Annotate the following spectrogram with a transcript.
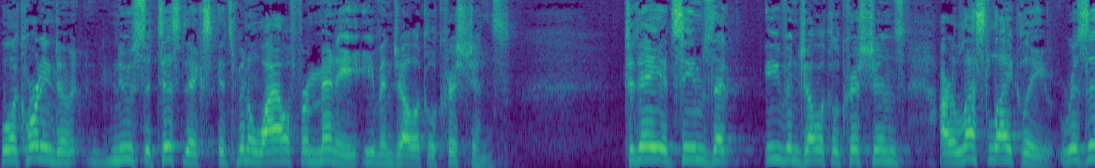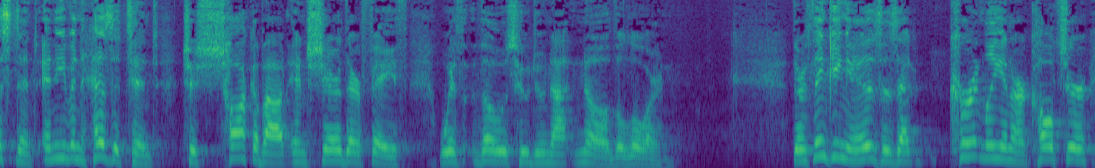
Well, according to new statistics, it's been a while for many evangelical Christians. Today, it seems that evangelical Christians are less likely, resistant, and even hesitant to talk about and share their faith with those who do not know the Lord. Their thinking is, is that currently in our culture,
